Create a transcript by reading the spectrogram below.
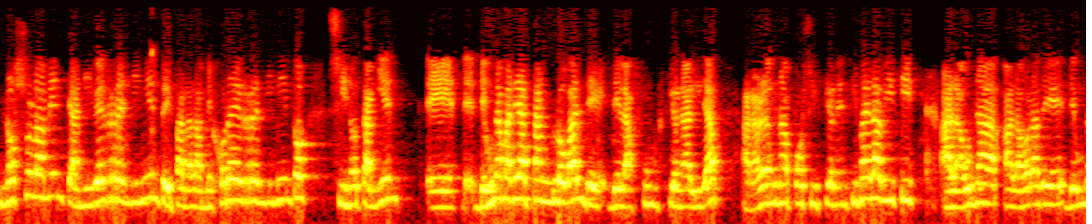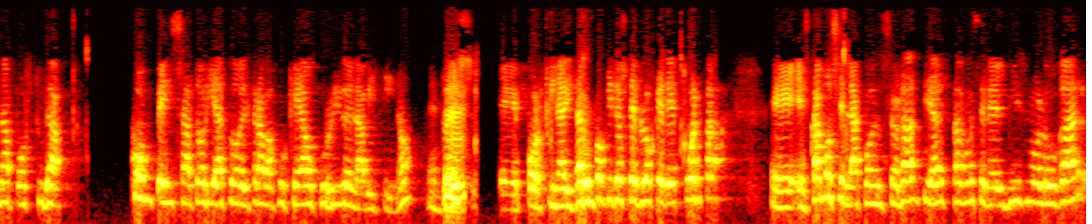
no solamente a nivel rendimiento y para la mejora del rendimiento, sino también eh, de, una manera tan global de, la funcionalidad a la hora de una posición encima de la bici, a la, una, a la hora de, una postura compensatoria a todo el trabajo que ha ocurrido en la bici, ¿no? Entonces, eh, por finalizar un poquito este bloque de fuerza, eh, estamos en la consonancia, estamos en el mismo lugar.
